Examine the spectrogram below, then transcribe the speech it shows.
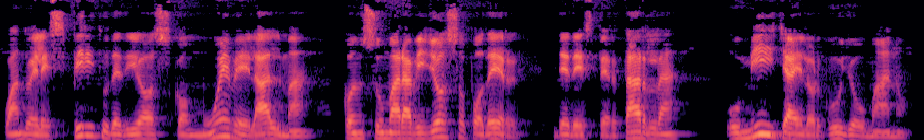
Cuando el Espíritu de Dios conmueve el alma con su maravilloso poder de despertarla, humilla el orgullo humano.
